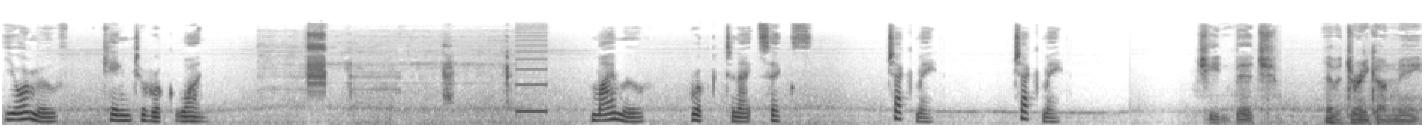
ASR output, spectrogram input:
Your move, king to rook 1. My move, rook to knight 6. Checkmate. Checkmate. Cheating bitch. Have a drink on me.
